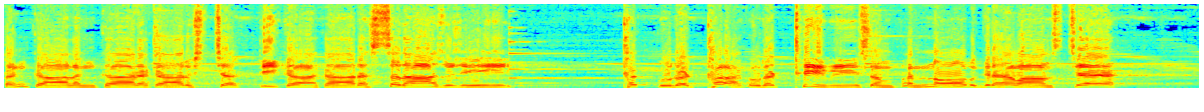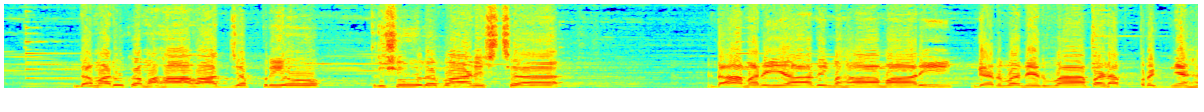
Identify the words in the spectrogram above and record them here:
टङ्कालङ्कारकारुश्च टीकाकारः सदा शुचिः ठक्कुरट्ठाकुरट्ठीवी सम्पन्नो विग्रहवांश्च। डमरुकमहावाद्यप्रियो त्रिशूलपाणिश्च। डामर्यादिमहामारी गर्वनिर्वापणप्रज्ञः।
